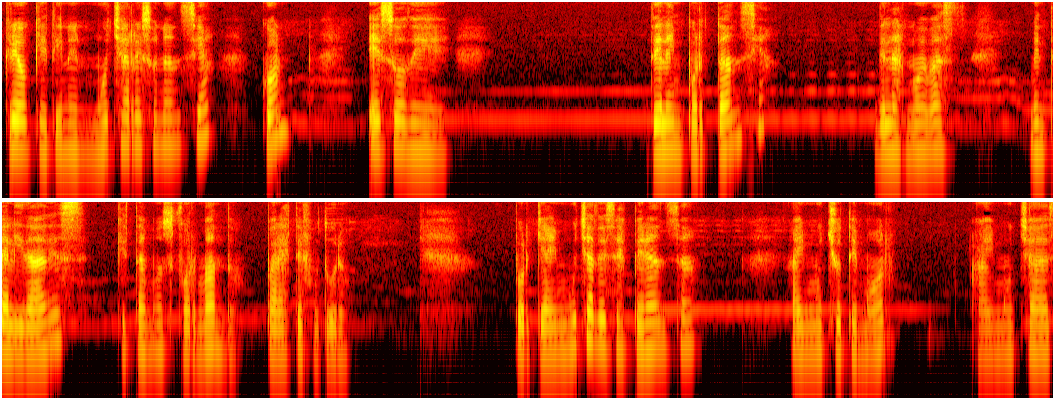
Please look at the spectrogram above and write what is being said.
creo que tienen mucha resonancia con eso de de la importancia de las nuevas mentalidades que estamos formando para este futuro. Porque hay mucha desesperanza, hay mucho temor, hay muchas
